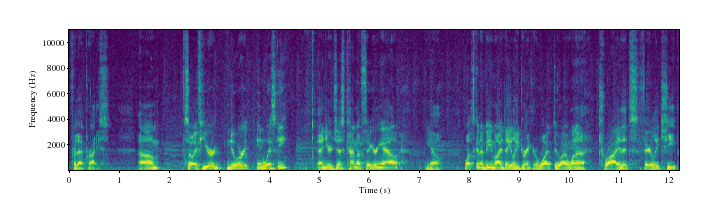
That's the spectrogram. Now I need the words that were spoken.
for that price. Um, so if you're newer in whiskey and you're just kind of figuring out, you know, what's going to be my daily drinker, what do I want to try that's fairly cheap?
